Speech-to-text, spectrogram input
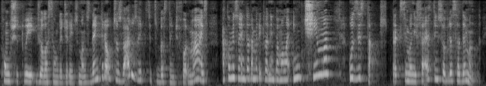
constituir violação de direitos humanos, dentre outros vários requisitos bastante formais, a Comissão Interamericana, então, ela intima os estados para que se manifestem sobre essa demanda.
